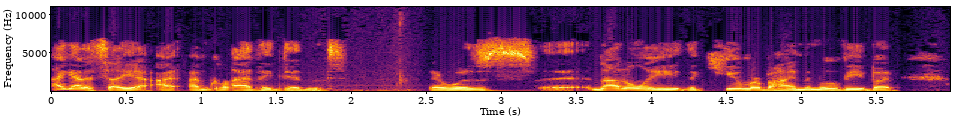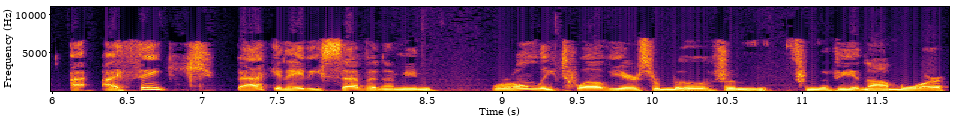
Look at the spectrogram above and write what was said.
I got to tell you, I, am glad they didn't. There was uh, not only the humor behind the movie, but I, I think back in '87, I mean, we're only 12 years removed from, from the Vietnam War.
